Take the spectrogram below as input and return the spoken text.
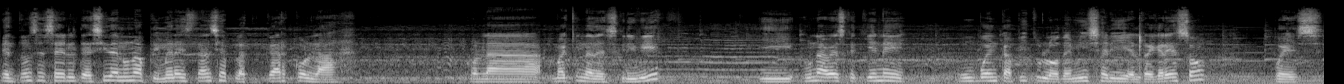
Entonces él decide en una primera instancia platicar con la con la máquina de escribir y una vez que tiene un buen capítulo de Misery el regreso, pues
